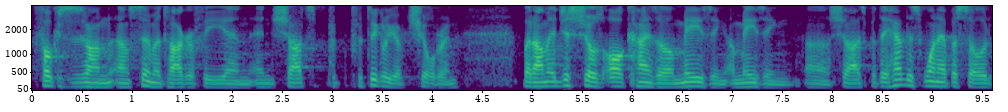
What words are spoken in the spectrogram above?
focuses on, on cinematography and, and shots, particularly of children. But um, it just shows all kinds of amazing, amazing uh, shots. But they have this one episode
